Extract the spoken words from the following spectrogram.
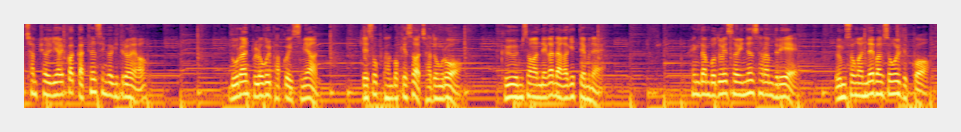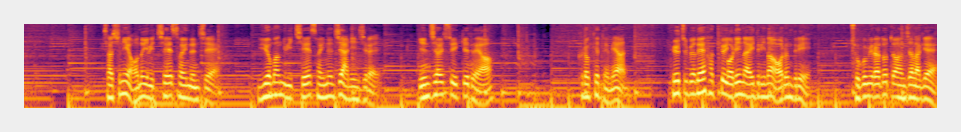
참 편리할 것 같은 생각이 들어요. 노란 블록을 밟고 있으면 계속 반복해서 자동으로 그 음성 안내가 나가기 때문에 횡단보도에 서 있는 사람들이 음성 안내 방송을 듣고 자신이 어느 위치에 서 있는지 위험한 위치에 서 있는지 아닌지를 인지할 수 있게 돼요. 그렇게 되면 그 주변의 학교 어린 아이들이나 어른들이 조금이라도 더 안전하게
